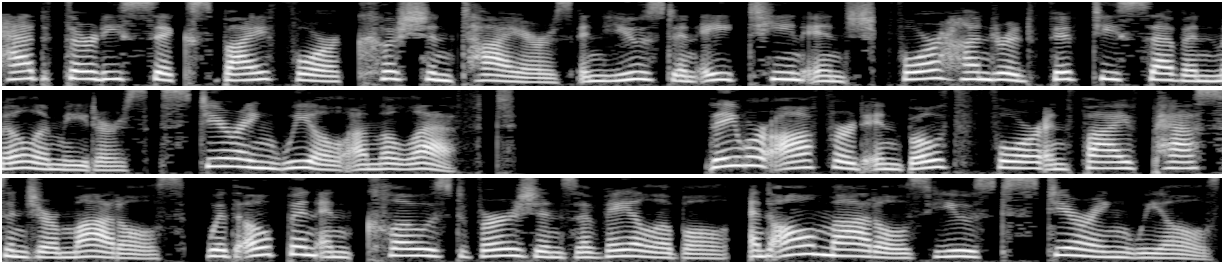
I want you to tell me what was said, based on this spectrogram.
had 36 by 4 cushion tires and used an 18-inch (457 mm) steering wheel on the left. They were offered in both 4 and 5 passenger models, with open and closed versions available, and all models used steering wheels.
